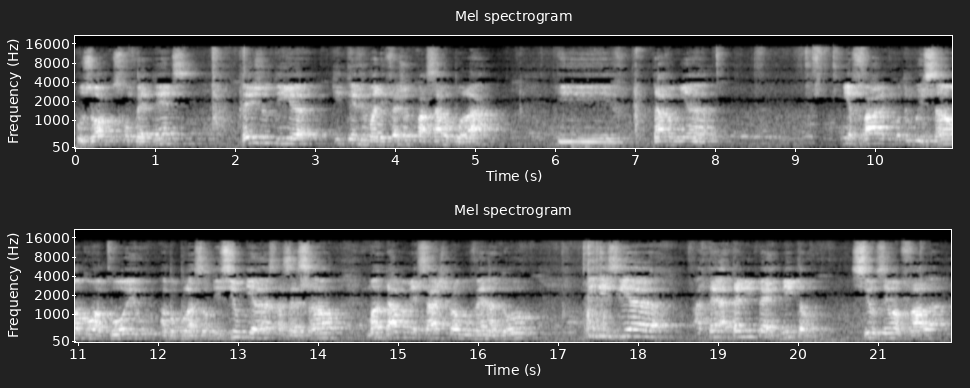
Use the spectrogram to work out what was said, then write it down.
os órgãos competentes. Desde o dia que teve o manifesto, eu passava por lá e dava minha, minha fala de contribuição com apoio à população. Dizia um dia antes da sessão, mandava mensagem para o governador e dizia, até, até me permitam se usei uma fala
